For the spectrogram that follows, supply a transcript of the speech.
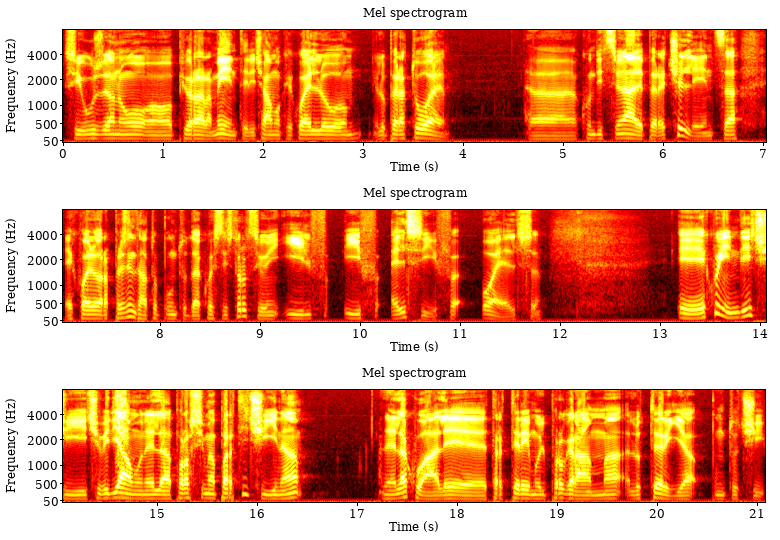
si usano uh, più raramente. Diciamo che quello l'operatore uh, condizionale per eccellenza è quello rappresentato appunto da queste istruzioni if, if, else if o else e quindi ci, ci vediamo nella prossima particina nella quale tratteremo il programma lotteria.c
